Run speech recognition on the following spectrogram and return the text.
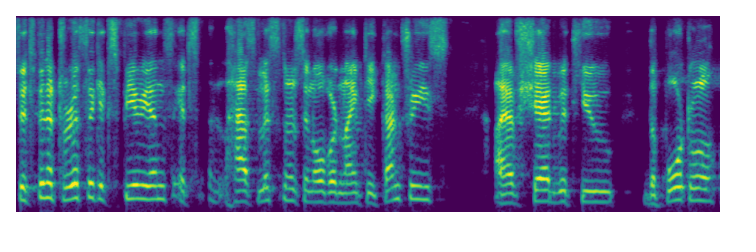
So it's been a terrific experience. It has listeners in over 90 countries. I have shared with you the portal.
